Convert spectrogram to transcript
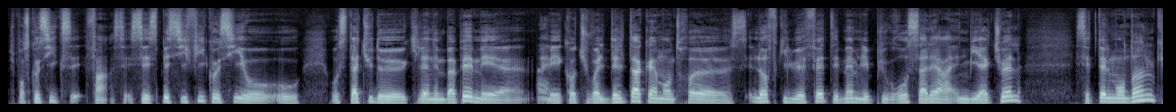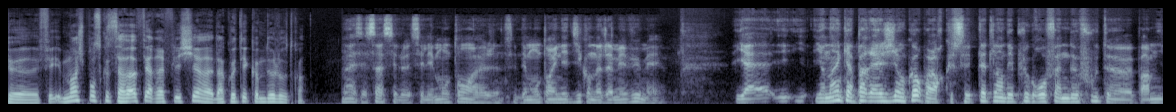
Je pense qu'aussi que c'est. Enfin, c'est spécifique aussi au, au, statut de Kylian Mbappé, mais, euh, mais quand tu vois le delta quand même entre l'offre qui lui est faite et même les plus gros salaires NBA actuels, c'est tellement dingue que. Moi, je pense que ça va faire réfléchir d'un côté comme de l'autre. Ouais, c'est ça, c'est le, montants, c'est des montants inédits qu'on n'a jamais vus, mais il y, en a un qui n'a pas réagi encore, alors que c'est peut-être l'un des plus gros fans de foot euh, parmi,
